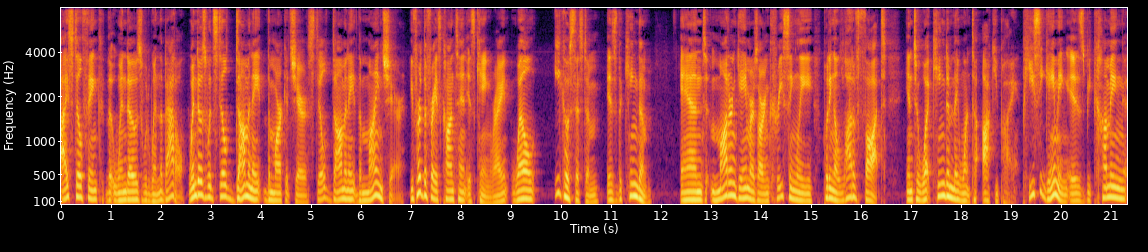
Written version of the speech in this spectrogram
I still think that Windows would win the battle. Windows would still dominate the market share, still dominate the mind share. You've heard the phrase content is king, right? Well, ecosystem is the kingdom. And modern gamers are increasingly putting a lot of thought into what kingdom they want to occupy. PC gaming is becoming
